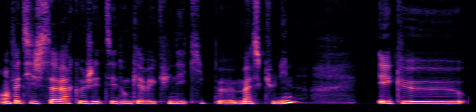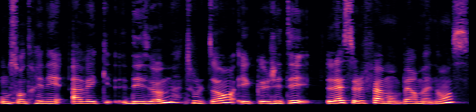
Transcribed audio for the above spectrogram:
en fait, il s'avère que j'étais donc avec une équipe euh, masculine et que on s'entraînait avec des hommes tout le temps et que j'étais la seule femme en permanence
